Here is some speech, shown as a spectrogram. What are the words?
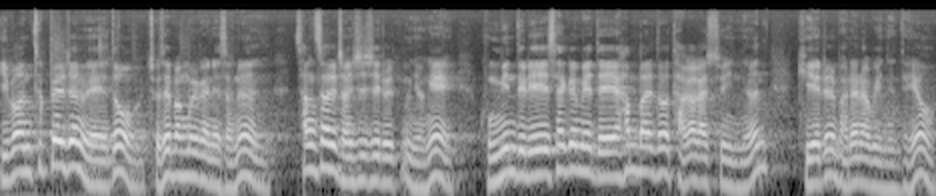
이번 특별전 외에도 조세박물관에서는 상설 전시실을 운영해 국민들이 세금에 대해 한 발 더 다가갈 수 있는 기회를 마련하고 있는데요.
